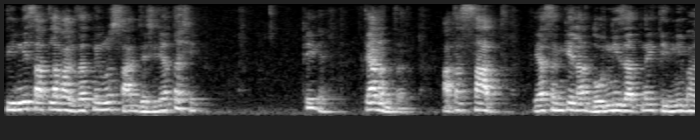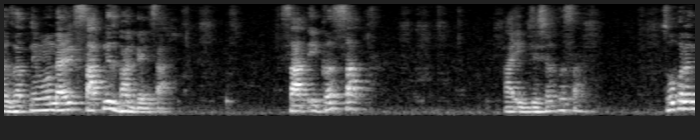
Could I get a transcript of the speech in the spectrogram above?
तीननी सातला भाग जात नाही म्हणून सात जशीच्या तशी. ठीक आहे? त्यानंतर आता सात या संख्येला दोन्ही जात नाही तिन्ही भाग जात नाही म्हणून डायरेक्ट सातनीच भाग द्यायचा. सात एकच सात. हा एक जशा सात. जोपर्यंत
